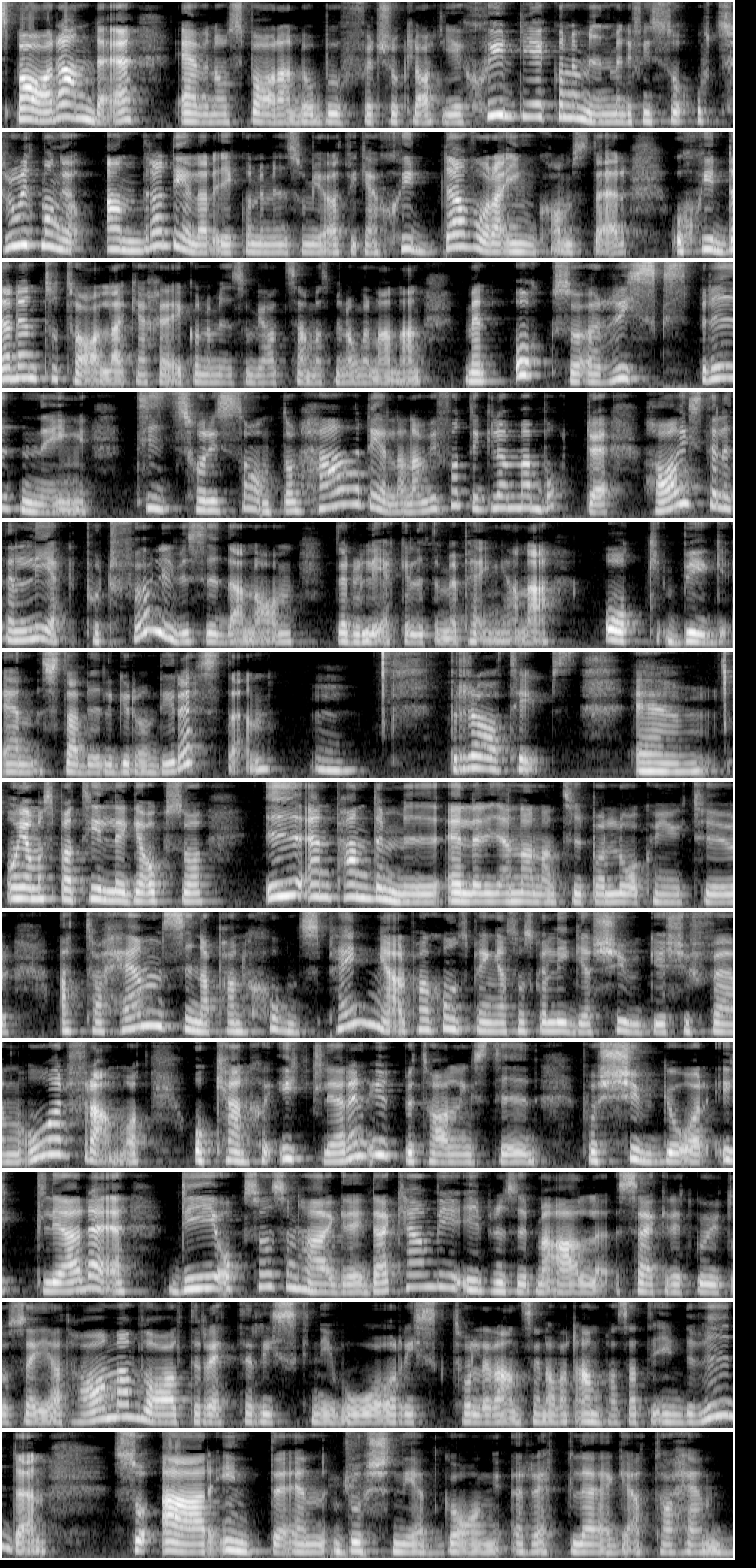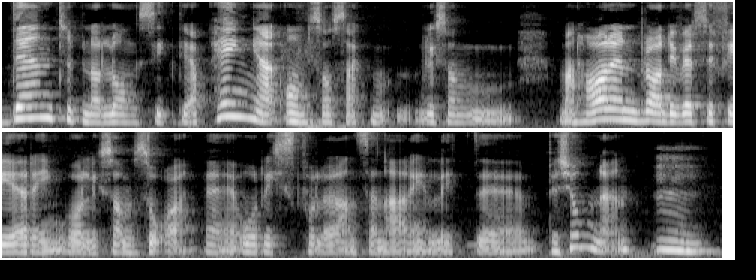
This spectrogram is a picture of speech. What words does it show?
sparande, även om sparande och buffert såklart ger skydd i ekonomin, men det finns så otroligt många andra delar i ekonomin som gör att vi kan skydda våra inkomster och skydda den totala kanske ekonomin som vi har tillsammans med någon annan. Men också riskspridning, tidshorisont, de här delarna, vi får inte glömma bort det. Ha istället en lekportfölj vid sidan om där du leker lite med pengarna och bygg en stabil grund i resten. Mm. Bra tips. Um, och jag måste bara tillägga också, i en pandemi eller i en annan typ av lågkonjunktur att ta hem sina pensionspengar, pensionspengar som ska ligga 20-25 år framåt och kanske ytterligare en utbetalningstid på 20 år ytterligare. Det är också en sån här grej, där kan vi i princip med all säkerhet gå ut och säga att har man valt rätt risknivå och risktoleransen har varit anpassad till individen så är inte en börsnedgång rätt läge att ta hem den typen av långsiktiga pengar om som sagt liksom, man har en bra diversifiering och liksom så eh, och risktoleransen är enligt eh, personen. Mm.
